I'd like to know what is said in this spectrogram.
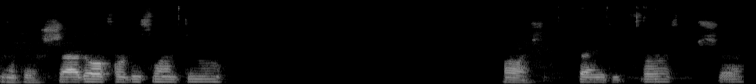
Another shadow for this one too. Oh, I should paint it first, sure.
